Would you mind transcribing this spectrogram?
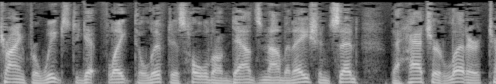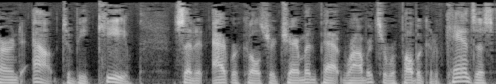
trying for weeks to get Flake to lift his hold on Doud's nomination, said the Hatcher letter turned out to be key. Senate Agriculture Chairman Pat Roberts, a Republican of Kansas,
